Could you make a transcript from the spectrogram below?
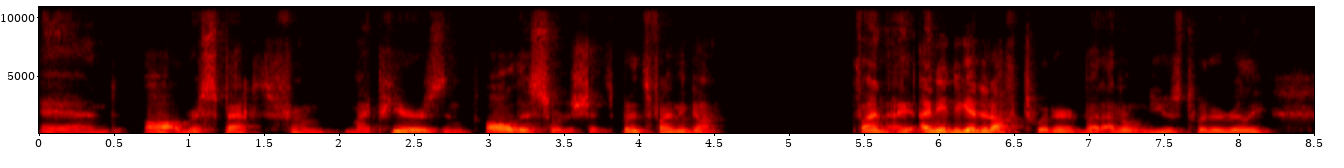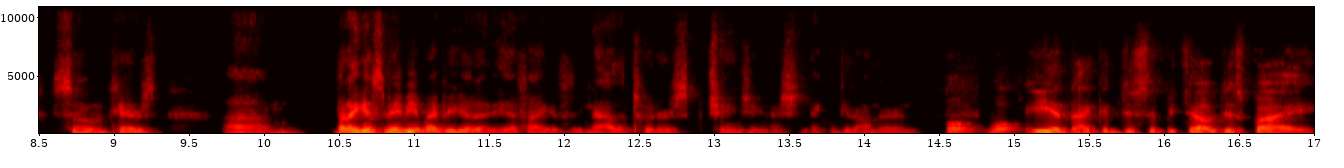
and all respect from my peers and all this sort of shit. But it's finally gone. Fine. I, I need to get it off of Twitter, but I don't use Twitter really. So who cares? Um, but I guess maybe it might be a good idea if I if now that Twitter's changing, I should I can get on there and well well Ian, I can just simply tell just by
